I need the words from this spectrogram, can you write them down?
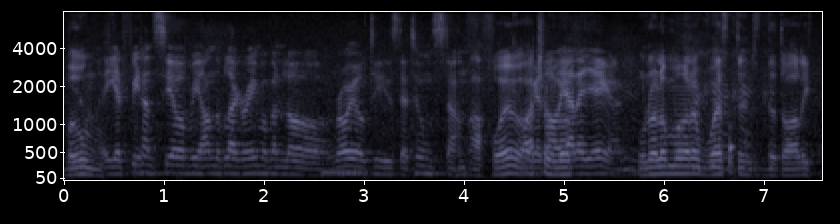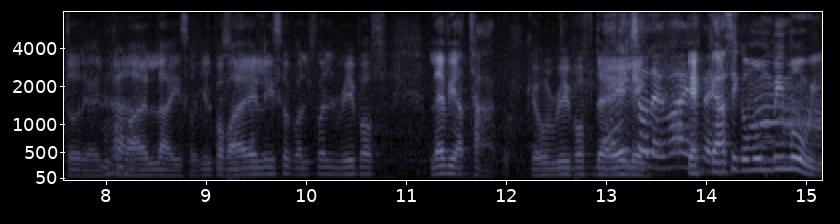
Boom. Y él financió Beyond the Black Rainbow con los royalties de Tombstone. A fuego, Como que todavía uno, le llegan. uno de los mejores westerns de toda la historia. El papá de él la hizo. Y el papá de él hizo, ¿cuál fue el rip-off? Leviathan, que es un rip-off de Alien. Leviathan. Que es casi como un B-movie.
